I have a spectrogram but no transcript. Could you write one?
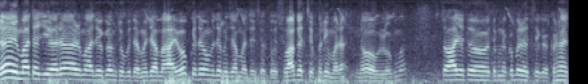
જય માતાજી, હર હર મહાદેવ, કેમ છો બધા? મજામાં? આઈ હોપ કે તમે બધા મજામાં જશો તો સ્વાગત છે ફરી મારા નવા વ્લોગમાં. તો આજે તો તમને ખબર જ છે કે ઘણા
